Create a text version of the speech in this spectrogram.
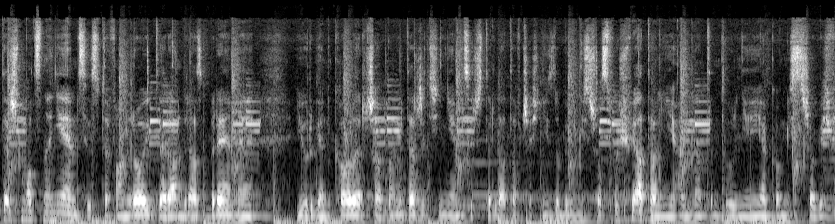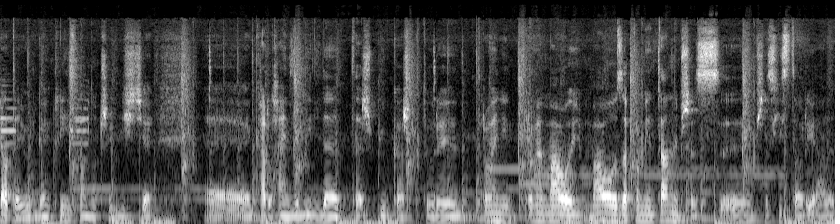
też mocne Niemcy, Stefan Reuter, Andreas Breme, Jürgen Kohler. Trzeba pamiętać, że ci Niemcy 4 lata wcześniej zdobyli Mistrzostwo Świata. Oni jechali na ten turniej jako mistrzowie świata. Jürgen Klinsmann oczywiście, e, Karl-Heinz Lilde też piłkarz, który trochę, trochę mało, mało zapamiętany przez, e, przez historię, ale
